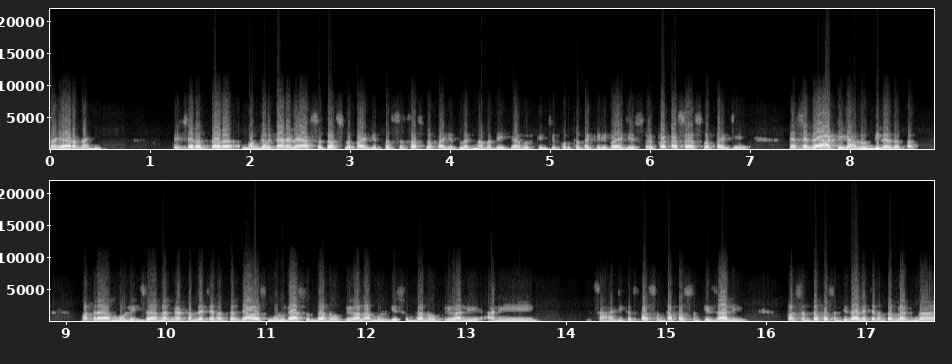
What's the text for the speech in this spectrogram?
तयार नाही. त्याच्यानंतर मंगल कार्यालय असंच असलं पाहिजे तसंच असलं पाहिजे लग्नामध्ये ह्या गोष्टींची पूर्तता केली पाहिजे स्वयंपाक असा असला पाहिजे या सगळ्या अटी घालून दिल्या जातात. मात्र मुलीचं लग्न ठरल्याच्या नंतर ज्यावेळेस मुलगा सुद्धा नोकरीवाला मुलगी सुद्धा नोकरीवाली आणि साहजिकच पसंता पसंती झाली पसंता पसंती झाल्याच्यानंतर लग्न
